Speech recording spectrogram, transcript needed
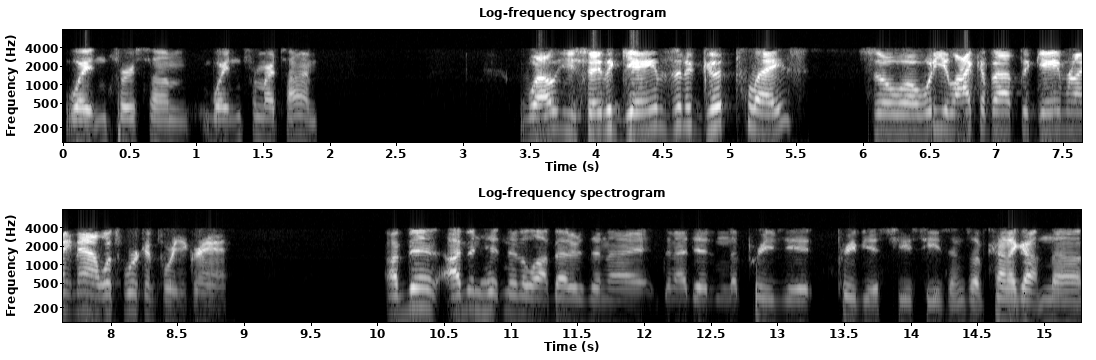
waiting for some waiting for my time. Well, you say the game's in a good place. So, uh, what do you like about the game right now? What's working for you, Grant? I've been I've been hitting it a lot better than I than I did in the previous previous few seasons. I've kind of gotten the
